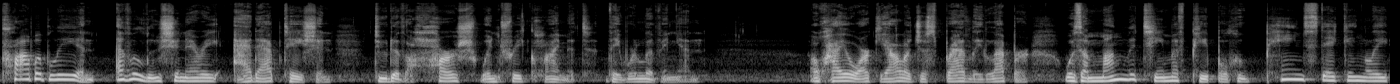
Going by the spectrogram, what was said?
probably an evolutionary adaptation due to the harsh wintry climate they were living in. Ohio archaeologist Bradley Lepper was among the team of people who painstakingly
